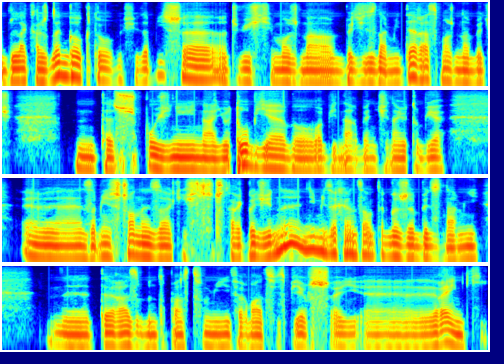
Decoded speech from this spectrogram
dla każdego, kto się zapisze. Oczywiście można być z nami teraz, można być też później na YouTubie, bo webinar będzie na YouTubie e, zamieszczony za jakieś 3-4 godziny. Niemniej zachęcam do tego, żeby być z nami e, teraz, będą Państwo mieli informacje z pierwszej ręki.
